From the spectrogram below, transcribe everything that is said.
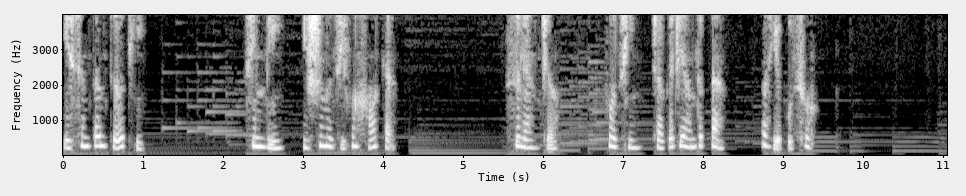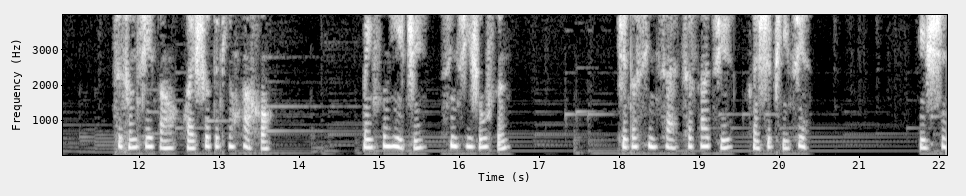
也相当得体，心里也生了几分好感。思量着，父亲找个这样的伴，倒也不错。自从接到怀叔的电话后。林峰一直心急如焚，直到现在才发觉很是疲倦。于是，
